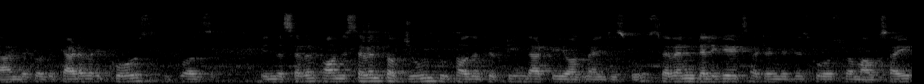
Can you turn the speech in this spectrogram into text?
and it was a cadaveric course. It was in the seventh on the 7th of June 2015 that we organized this course. Seven delegates attended this course from outside,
